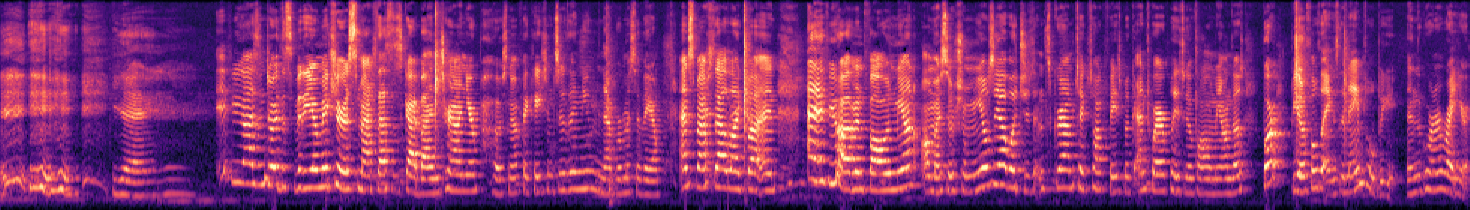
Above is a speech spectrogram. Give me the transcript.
yeah. If you guys enjoyed this video, make sure to smash that subscribe button, turn on your post notifications so then you never miss a video, and smash that like button. And if you haven't followed me on all my social medias yet, which is Instagram, TikTok, Facebook, and Twitter, please go follow me on those for beautiful things. The names will be in the corner right here.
